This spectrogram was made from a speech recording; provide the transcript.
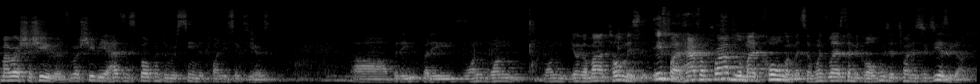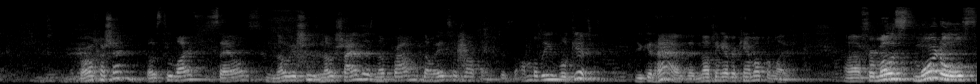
my Rosh Hashiva. Rosh Hashiva hasn't spoken to Racine in 26 years. Uh, but he, but he, one, one, one young man told me, said, if I'd have a problem, I'd call him. I said, when's the last time he called me? He said, 26 years ago. Baruch Hashem, goes through life, sales, no issues, no shilas, no problems, no hates, nothing. Just an unbelievable gift you can have that nothing ever came up in life. Uh, for most mortals,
